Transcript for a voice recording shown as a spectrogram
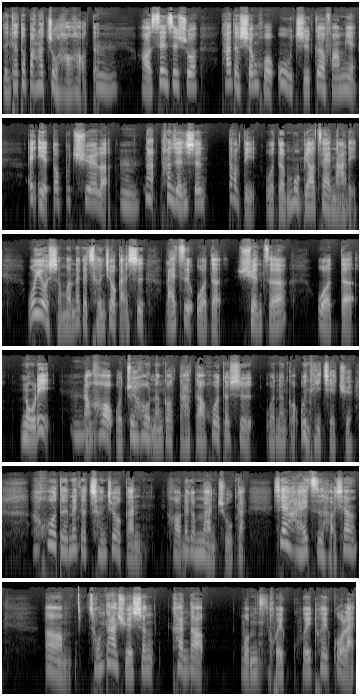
人家都帮他做好好的，嗯，好，甚至说他的生活物质各方面，哎，也都不缺了，嗯，那他人生到底我的目标在哪里？我有什么那个成就感是来自我的选择、我的努力，然后我最后能够达到，或者是我能够问题解决，获得那个成就感，好那个满足感。现在孩子好像，嗯，从大学生看到我们回回推过来，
